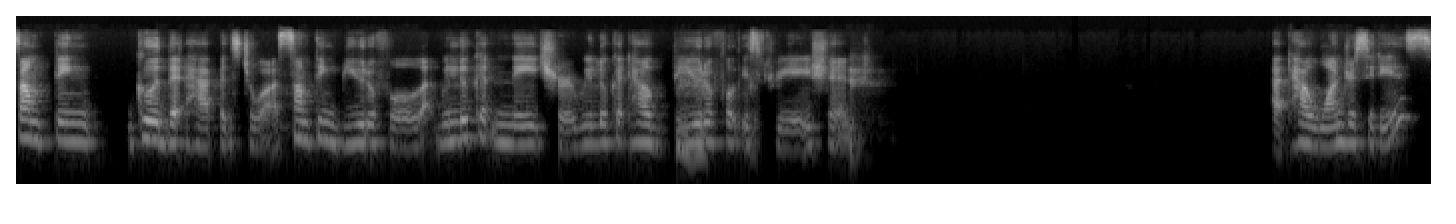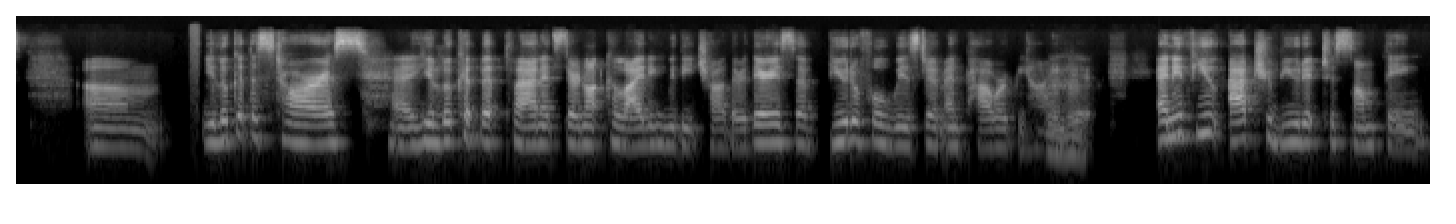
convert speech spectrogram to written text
something good that happens to us, something beautiful, we look at nature, we look at how mm-hmm. beautiful mm-hmm. is creation, at how wondrous it is. Um, you look at the stars, uh, you look at the planets, they're not colliding with each other. There is a beautiful wisdom and power behind mm-hmm. it. And if you attribute it to something,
